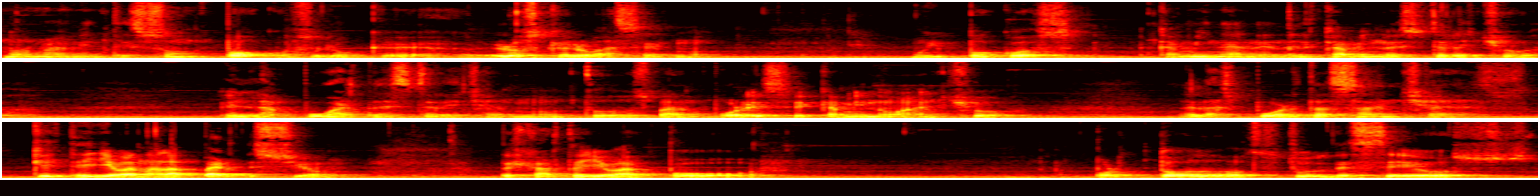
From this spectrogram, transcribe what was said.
Normalmente son pocos que, los que lo hacen. Muy pocos caminan en el camino estrecho, en la puerta estrecha. ¿no? Todos van por ese camino ancho de las puertas anchas que te llevan a la perdición. Dejarte llevar por, por todos tus deseos,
